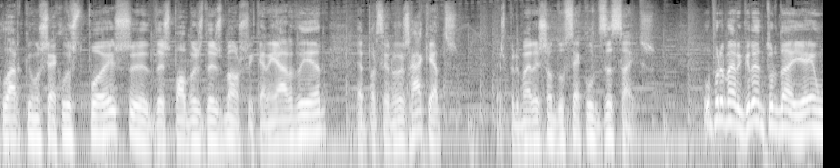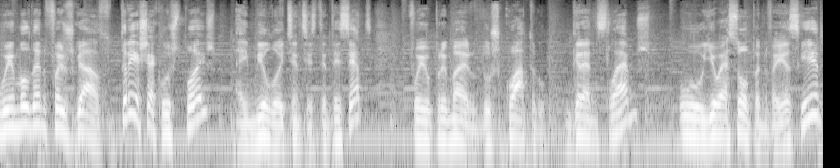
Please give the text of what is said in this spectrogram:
Claro que uns séculos depois, eh, das palmas das mãos ficarem a arder, apareceram as raquetes. As primeiras são do século XVI. O primeiro grande torneio em Wimbledon foi jogado três séculos depois, em 1877. Foi o primeiro dos quatro Grand Slams. O US Open veio a seguir,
